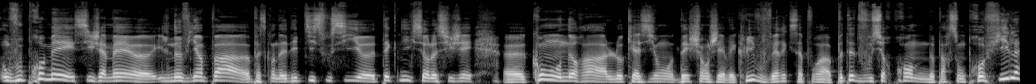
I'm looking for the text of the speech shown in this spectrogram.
on vous promet, si jamais il ne vient pas, parce qu'on a des petits soucis techniques sur le sujet, qu'on aura l'occasion d'échanger avec lui. Vous verrez que ça pourra peut-être vous surprendre de par son profil.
